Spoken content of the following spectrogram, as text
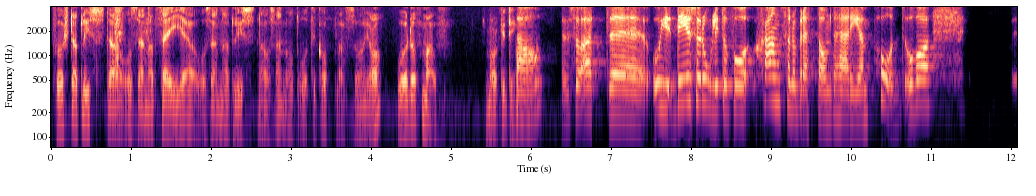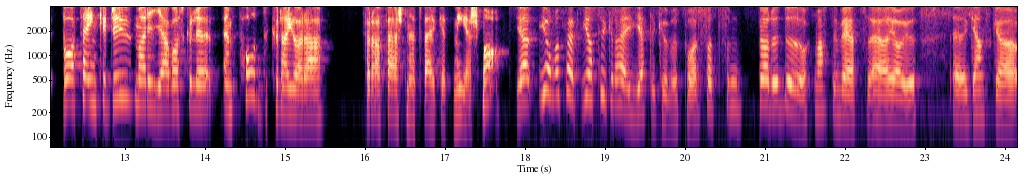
först att lyssna och sen att säga och sen att lyssna och sen att återkoppla. Så ja, word of mouth marketing. Ja, så att, eh, och det är ju så roligt att få chansen att berätta om det här i en podd. Och vad, vad tänker du Maria, vad skulle en podd kunna göra för affärsnätverket Mersmak? Ja, jag måste säga att jag tycker det här är jättekul med podd för att som både du och Martin vet så är jag ju eh, ganska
